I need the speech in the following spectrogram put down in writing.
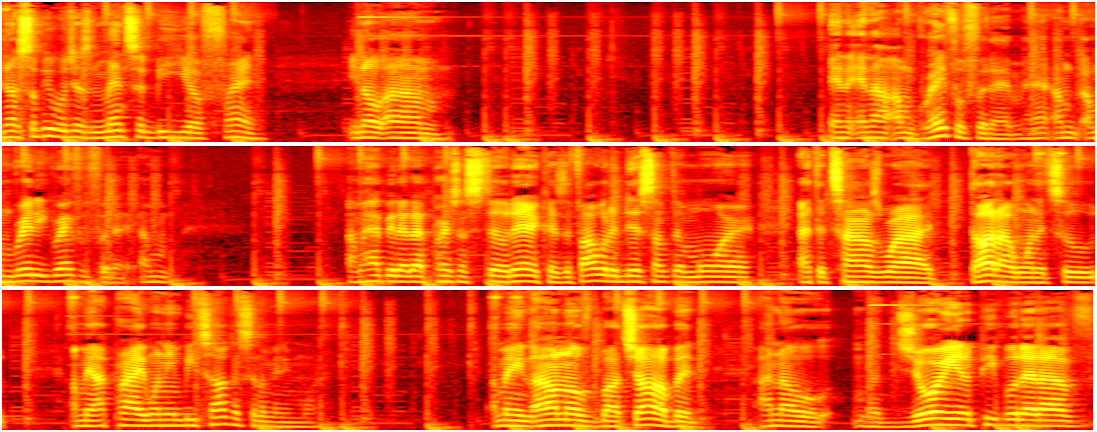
you know, some people just meant to be your friend. You know, um, and and I, am grateful for that, man. I'm I'm really grateful for that. I'm I'm happy that that person's still there. Because if I would have did something more at the times where I thought I wanted to, I mean, I probably wouldn't even be talking to them anymore. I mean, I don't know about y'all, but I know majority of the people that I've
